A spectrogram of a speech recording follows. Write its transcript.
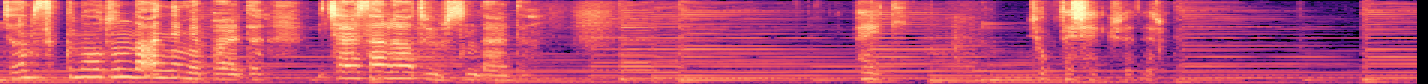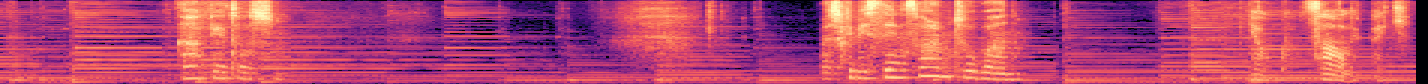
Canım sıkkın olduğunda annem yapardı. İçersen rahat uyursun derdi. İpek, çok teşekkür ederim. Afiyet olsun. Başka bir isteğiniz var mı Tuğba Hanım? Yok, sağ ol İpek.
